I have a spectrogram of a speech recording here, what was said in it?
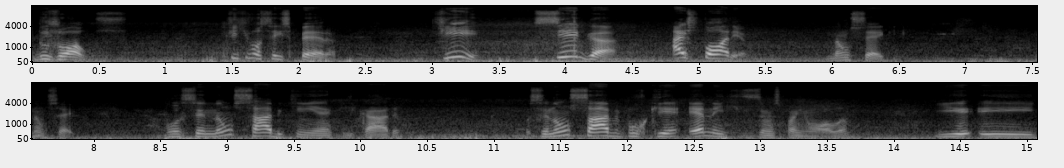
dos jogos. O que, que você espera? Que siga a história. Não segue. Não segue. Você não sabe quem é aquele cara. Você não sabe porque é na Inquisição Espanhola. E, e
